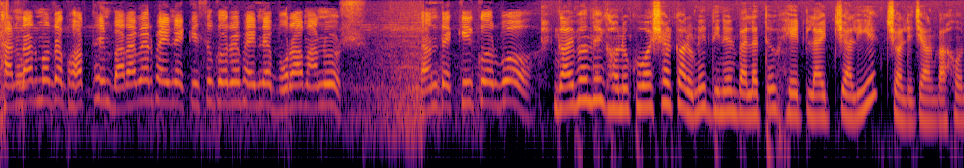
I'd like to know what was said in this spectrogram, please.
ঠান্ডার মধ্যে ঘর থেকে বাড়াবার পাই না কিছু করে পাই না বুড়া মানুষ। কি করব? গাইবান্ধায় ঘন কুয়াশার কারণে দিনের বেলাতেও হেডলাইট জ্বালিয়ে চলে যানবাহন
